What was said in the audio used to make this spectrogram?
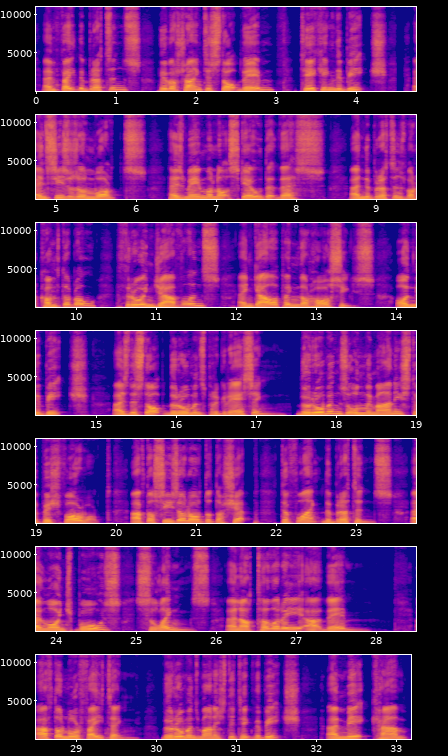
and fight the Britons who were trying to stop them taking the beach. In Caesar's own words, his men were not skilled at this, and the Britons were comfortable throwing javelins and galloping their horses on the beach as they stopped the Romans progressing. The Romans only managed to push forward after Caesar ordered a ship to flank the Britons and launch bows, slings, and artillery at them. After more fighting, the Romans managed to take the beach and make camp.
